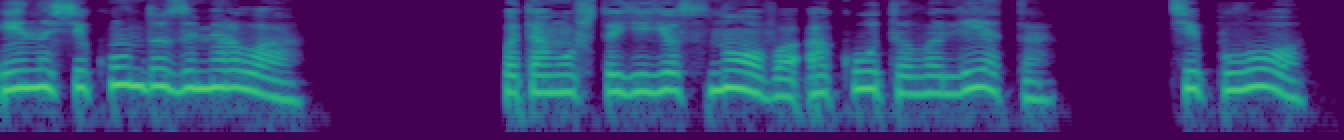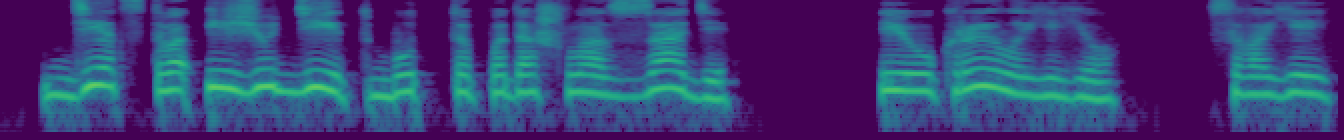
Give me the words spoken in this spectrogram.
и на секунду замерла, потому что ее снова окутало лето, тепло, детство и Жюдит будто подошла сзади и укрыла ее своей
